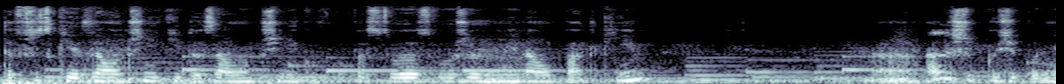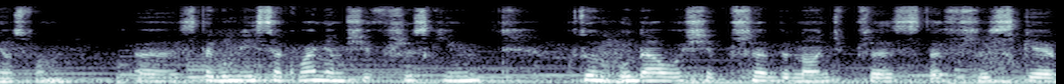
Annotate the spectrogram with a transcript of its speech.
Te wszystkie załączniki do załączników po prostu rozłożyły mnie na upadki, e, ale szybko się podniosłam. E, z tego miejsca kłaniam się wszystkim, którym udało się przebrnąć przez te wszystkie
